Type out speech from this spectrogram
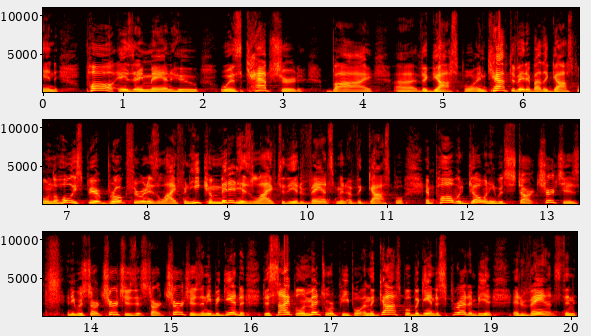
And Paul is a man who was captured by uh, the gospel and captivated by the gospel, and the Holy Spirit broke through in his life, and he committed his life to the advancement of the gospel. And Paul would go and he would start churches, and he would start churches that start churches, and he began to disciple and mentor people, and the gospel began to spread and be advanced. And,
